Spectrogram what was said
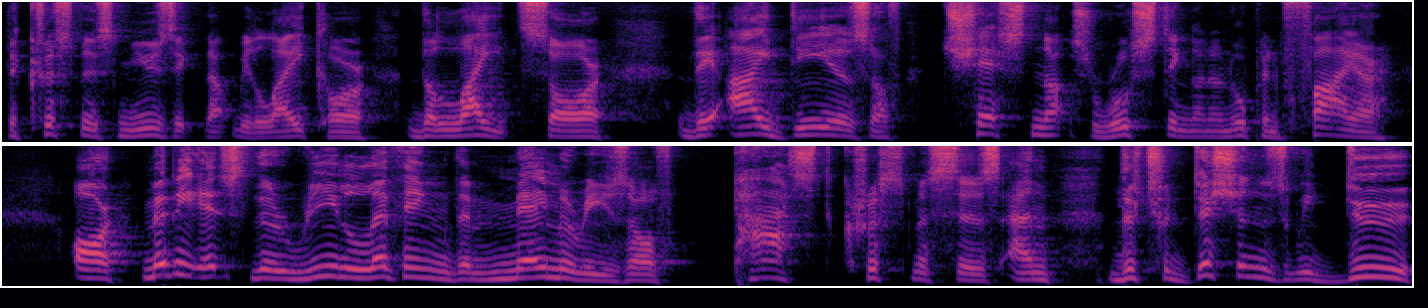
the Christmas music that we like, or the lights, or the ideas of chestnuts roasting on an open fire. Or maybe it's the reliving the memories of past Christmases and the traditions we do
